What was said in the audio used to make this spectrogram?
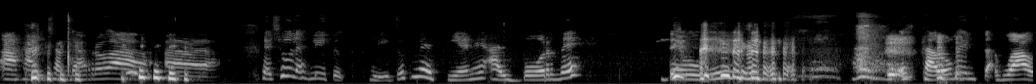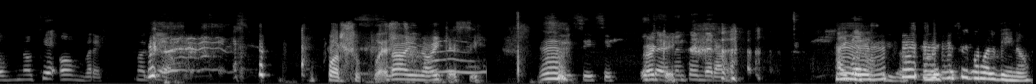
ajá, el changarro a, a es Lituk. Lituk me tiene al borde de un estado mental. Wow, no qué hombre, no qué hombre. Por supuesto. Ay, no, y que sí. Sí, sí, sí. Ustedes me entenderán. Hay que decirlo. como el vino.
